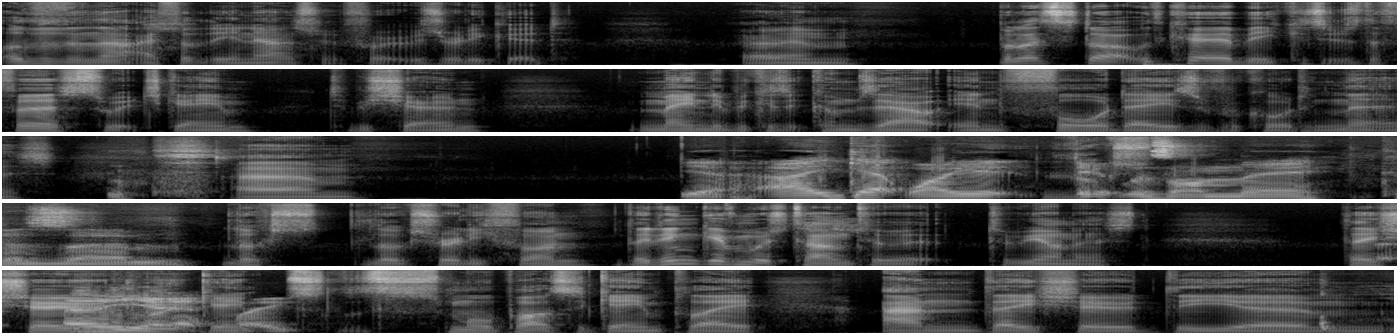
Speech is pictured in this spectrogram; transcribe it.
other than that, I thought the announcement for it was really good. Um, but let's start with Kirby because it was the first Switch game to be shown, mainly because it comes out in four days of recording this. Um, Yeah, I get why it, Looks- it was on there because um, looks looks really fun. They didn't give much time to it, to be honest. They showed uh, yeah, like, game, like- small parts of gameplay, and they showed the um,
